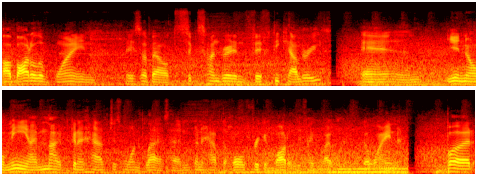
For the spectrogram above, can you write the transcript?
a bottle of wine is about 650 calories and you know me, I'm not gonna have just one glass. I'm gonna have the whole freaking bottle if I buy one, the wine. But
